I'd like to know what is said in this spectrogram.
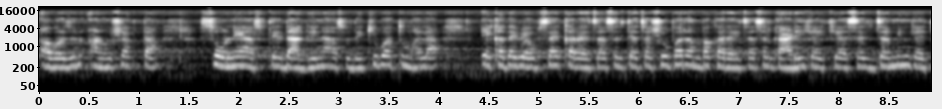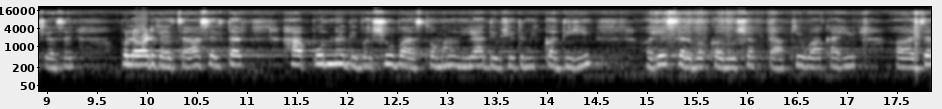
आवर्जून आणू शकता. सोने असू दे दागिना असू दे किंवा तुम्हाला एखादा व्यवसाय करायचा असेल त्याचा शुभारंभ करायचा असेल गाडी घ्यायची असेल जमीन घ्यायची असेल प्लॉट घ्यायचा असेल तर हा पूर्ण दिवस शुभ असतो. म्हणून या दिवशी तुम्ही कधीही हे सर्व करू शकता किंवा काही जर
